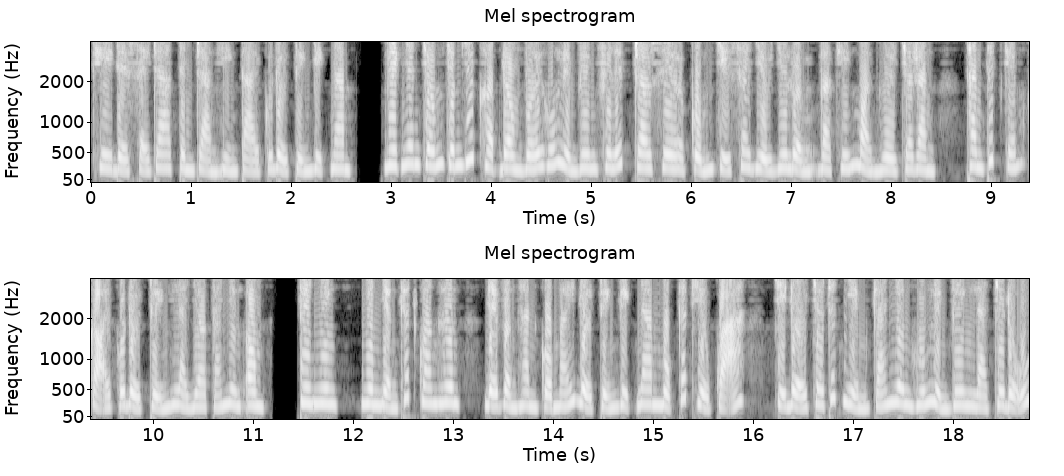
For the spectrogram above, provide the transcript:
khi để xảy ra tình trạng hiện tại của đội tuyển Việt Nam. Việc nhanh chóng chấm dứt hợp đồng với huấn luyện viên Philip Trausier cũng chỉ xoa dịu dư luận và khiến mọi người cho rằng thành tích kém cỏi của đội tuyển là do cá nhân ông. Tuy nhiên, nhìn nhận khách quan hơn, để vận hành cỗ máy đội tuyển Việt Nam một cách hiệu quả, chỉ đổ cho trách nhiệm cá nhân huấn luyện viên là chưa đủ.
